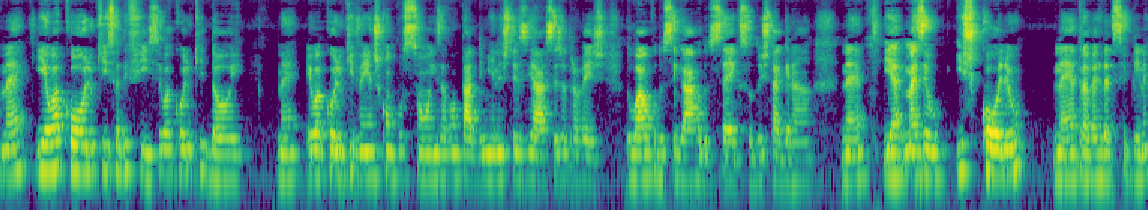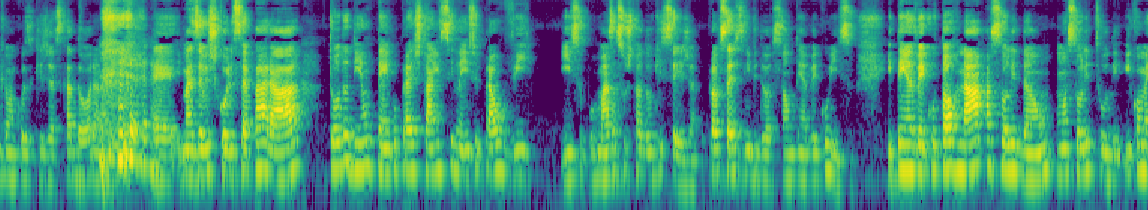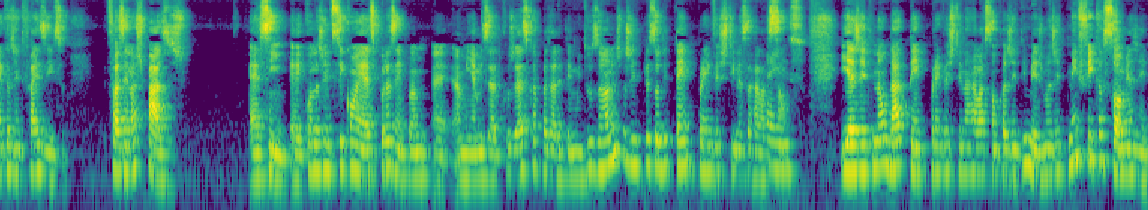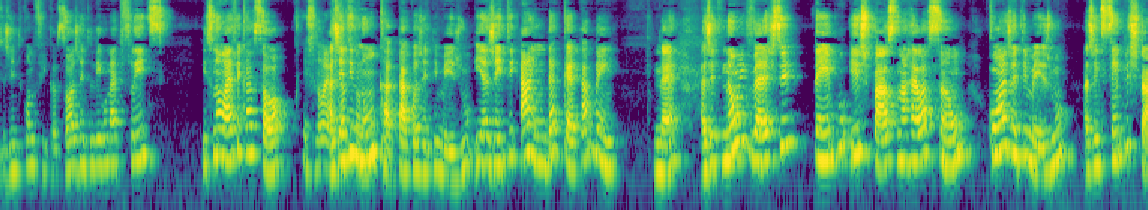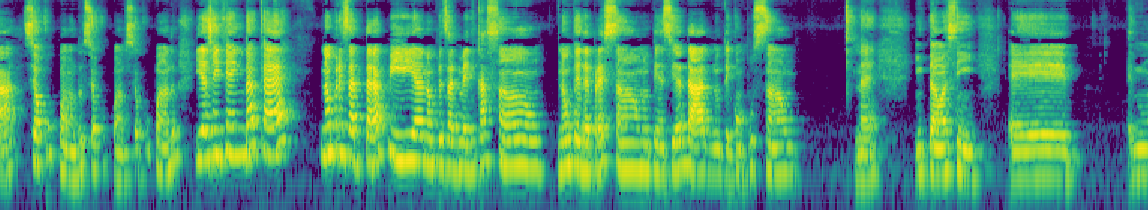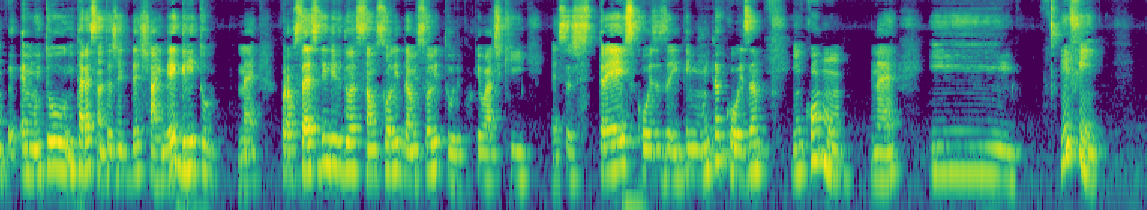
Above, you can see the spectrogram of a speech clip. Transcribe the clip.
né? E eu acolho que isso é difícil, eu acolho que dói, né? Eu acolho que vem as compulsões, a vontade de me anestesiar, seja através do álcool, do cigarro, do sexo, do Instagram, né? E, a- mas eu escolho, né, através da disciplina, que é uma coisa que Jéssica adora, né? É, mas eu escolho separar todo dia um tempo para estar em silêncio e para ouvir isso, por mais assustador que seja. O processo de individuação tem a ver com isso. E tem a ver com tornar a solidão uma solitude. E como é que a gente faz isso? Fazendo as pazes. É assim, é, quando a gente se conhece, por exemplo, a, é, a minha amizade com Jéssica, apesar de ter muitos anos, a gente precisou de tempo para investir nessa É relação. isso. E a gente não dá tempo pra investir na relação com a gente mesmo. A gente nem fica só, minha gente. A gente, quando fica só, a gente liga o Netflix. Isso não é ficar só. Isso não é a gente educação. nunca tá com a gente mesmo e a gente ainda quer estar tá bem, né? A gente não investe tempo e espaço na relação com a gente mesmo. A gente sempre está se ocupando, se ocupando, se ocupando. E a gente ainda quer não precisar de terapia, não precisar de medicação, não ter depressão, não ter ansiedade, não ter compulsão, né? Então, assim, é, é, é muito interessante a gente deixar em negrito, né? Processo de individuação, solidão e solitude, porque eu acho que essas três coisas aí tem muita coisa em comum, né? E, enfim,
